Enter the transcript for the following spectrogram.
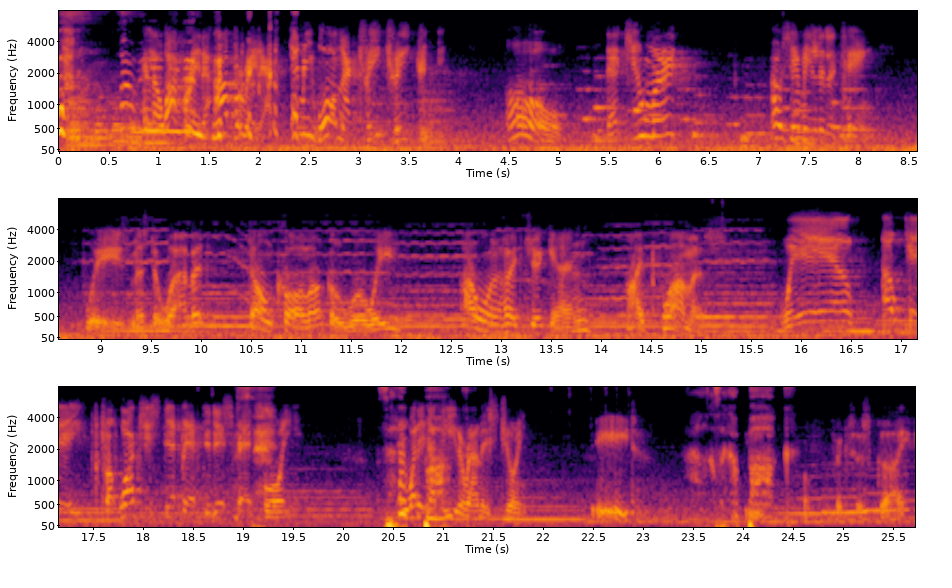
Hello, operator, operator! Give me walnut tree, tree. Oh, that's you, Mert? How's every little thing? Please, Mr. Wabbit, don't call Uncle Louie. I won't hurt you again. I promise. Well, okay, but watch your step after this, fat boy. Is that Hey, a what do you got to eat around this joint? Eat. Ah, that looks like a bug. Fix this guy.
